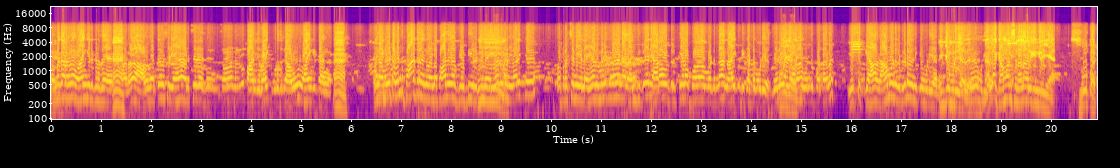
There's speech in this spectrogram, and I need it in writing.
சொந்தக்காரங்க தான் வாங்கியிருக்கிறது. ஆ. அதனால அவங்ககிட்ட சரி சொந்தங்களுக்கு பாஞ்சு ரூபாய்க்கு கொடுத்துட்டு அவங்களும் வாங்கிட்டாங்க. நம்ம கிட்ட வந்து பாக்குறாங்களா பாதுகாப்பு எப்படி இருக்கு. ஏழு மணி வரைக்கும் பிரச்சனை இல்ல. ஏழு மணிக்கு மேல நாங்க அஞ்சு பேர் யாரோ ஒருத்தர் கீழே போனா மட்டும்தான் நாய்க்குட்டி கட்ட முடியும். வெளியில வந்து போட்டாங்கன்னா எட்டு காமௌண்ட் கிட்ட கூட நிக்க முடியாது. நிக்க முடியாது. நல்லா கமெண்ட்ஸ் நல்லா இருக்குங்கிறீங்க. சூப்பர்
